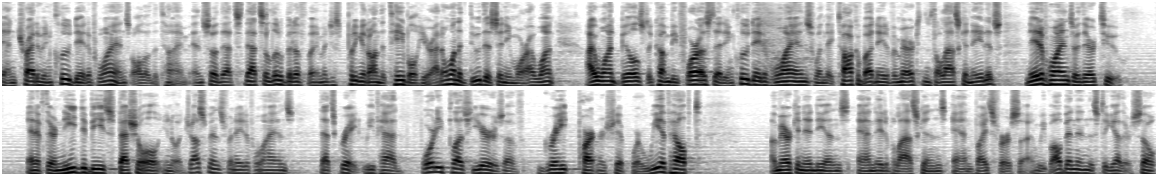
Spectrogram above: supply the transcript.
and try to include Native Hawaiians all of the time. And so that's, that's a little bit of, I'm just putting it on the table here. I don't want to do this anymore. I want, I want bills to come before us that include Native Hawaiians. When they talk about Native Americans and Alaska Natives, Native Hawaiians are there too. And if there need to be special, you know, adjustments for Native Hawaiians, that's great. We've had 40 plus years of great partnership where we have helped American Indians and Native Alaskans and vice versa, and we've all been in this together. So,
